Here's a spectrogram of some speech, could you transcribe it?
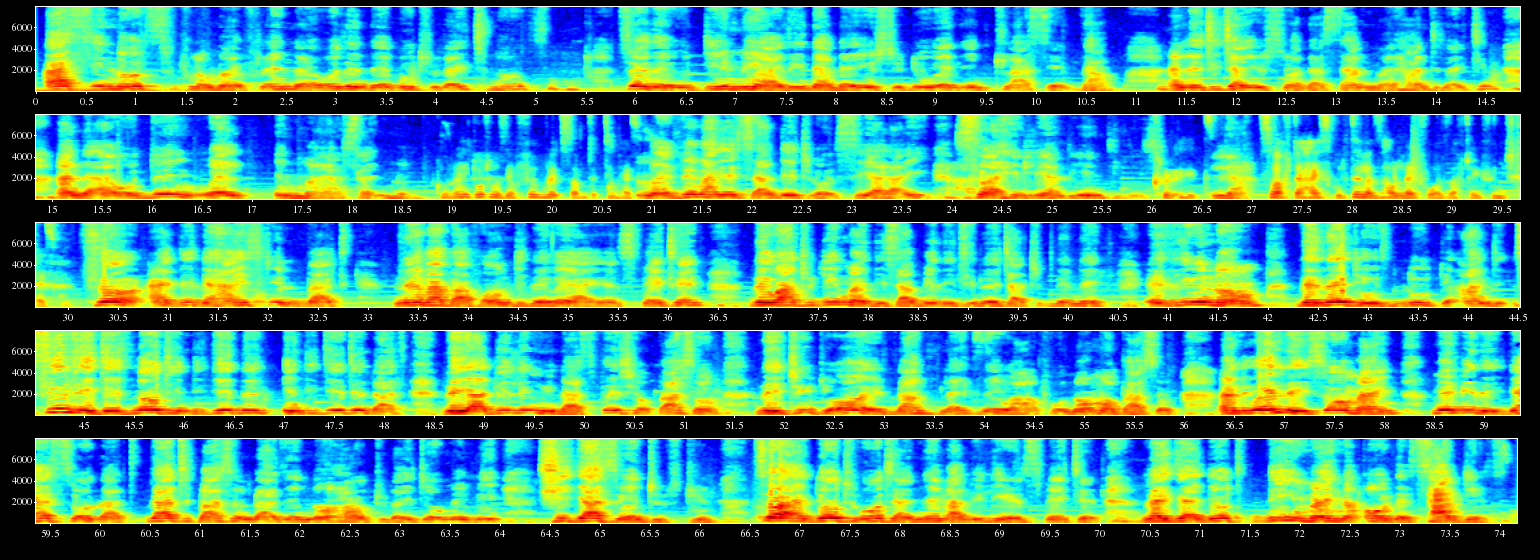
asking notes from my friend. I wasn't able to write notes. Mm-hmm. So they would give me a read and I used to do well in class exam. Mm-hmm. And the teacher used to understand my handwriting mm-hmm. and I was doing well in my assignment. Great. What was your favorite subject in high school? My favorite subject was CRE, uh-huh. Swahili and English. Great. Yeah. So after high school, tell us how life was after you finished high school. So I did the high school but never performed the way I expected. They were to give my disability letter to the net. As you know, the net would look and since it is not indicated, indicated that they are dealing with a special person, they treat all exams like they were for normal person. And when they saw mine, maybe they just saw that that person doesn't know how to write or maybe she just went to school. So I got what I never really expected. Like I got D minor all the subjects.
